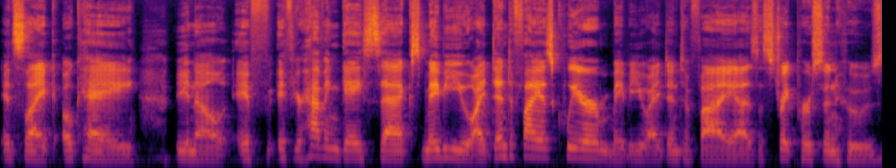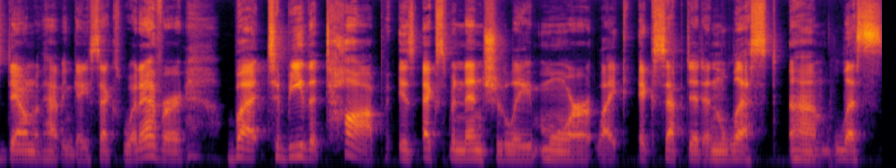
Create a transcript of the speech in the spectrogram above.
it's like, okay, you know if if you're having gay sex maybe you identify as queer maybe you identify as a straight person who's down with having gay sex whatever. But to be the top is exponentially more like accepted and less um, less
